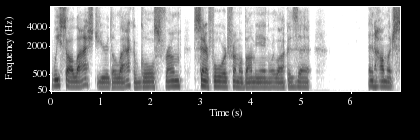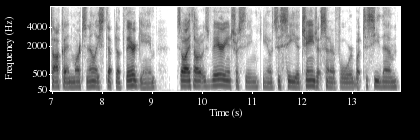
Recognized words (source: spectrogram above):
We saw last year the lack of goals from center forward from Aubameyang or Lacazette, and how much Saka and Martinelli stepped up their game. So I thought it was very interesting, you know, to see a change at center forward, but to see them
